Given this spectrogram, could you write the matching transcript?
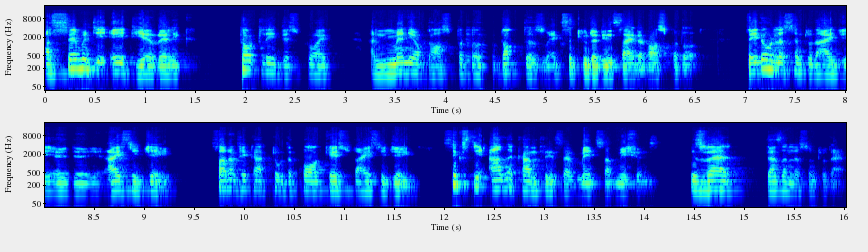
a 78 year relic, totally destroyed, and many of the hospital doctors were executed inside the hospital. They don't listen to the, IG, uh, the ICJ. South Africa took the court case to the ICJ. 60 other countries have made submissions. Israel doesn't listen to that.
